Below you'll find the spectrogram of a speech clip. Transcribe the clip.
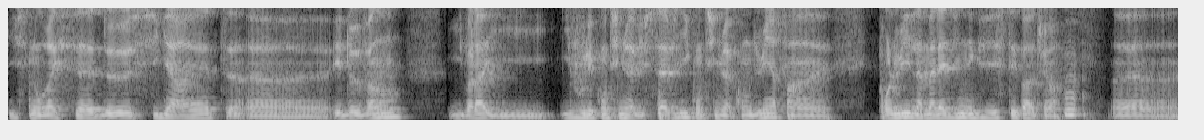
il se nourrissait de cigarettes euh, et de vin. Il, voilà, il, il, voulait continuer à vivre sa vie, continuer à conduire. Enfin, pour lui, la maladie n'existait pas, tu vois. Mm. Euh,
